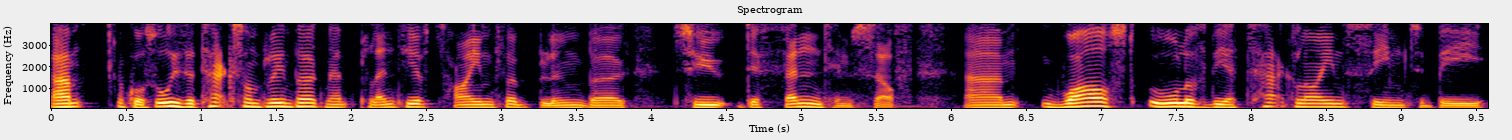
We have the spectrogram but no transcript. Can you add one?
Um, of course, all these attacks on Bloomberg meant plenty of time for Bloomberg to defend himself. Um, whilst all of the attack lines seemed to be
